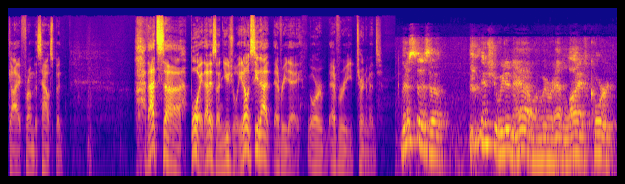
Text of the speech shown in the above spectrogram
guy from this house, but. That's uh boy, that is unusual. You don't see that every day or every tournament. This is a issue we didn't have when we were had live court.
